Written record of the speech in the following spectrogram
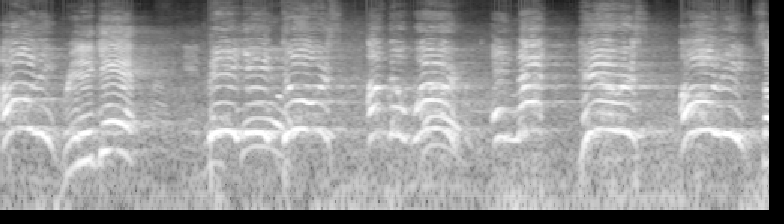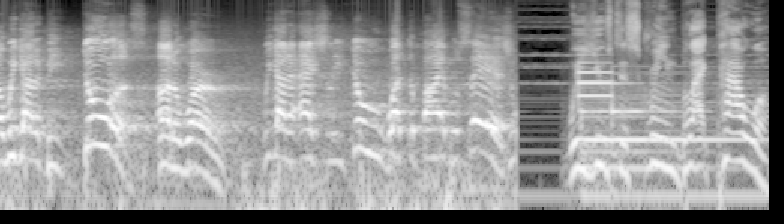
only. Read it again. Be ye doers of the word and not hearers only. So we got to be doers of the word. We got to actually do what the Bible says. We used to scream black power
